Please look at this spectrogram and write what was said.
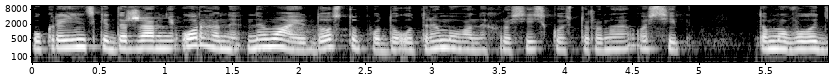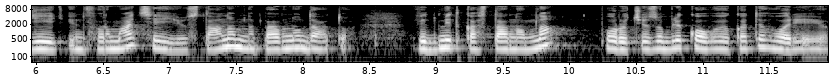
Українські державні органи не мають доступу до утримуваних російською стороною осіб, тому володіють інформацією станом на певну дату. Відмітка станом на поруч із обліковою категорією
